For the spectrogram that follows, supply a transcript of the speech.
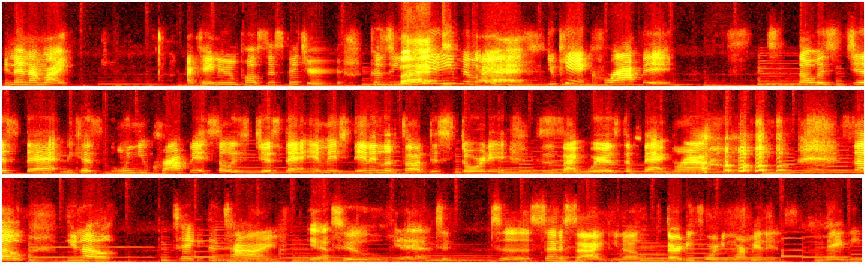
And then I'm like, I can't even post this picture because you but, can't even like you can't crop it so it's just that because when you crop it so it's just that image. Then it looks all distorted because it's like where's the background? So you know take the time yeah. to yeah. to to set aside you know 30 40 more minutes maybe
